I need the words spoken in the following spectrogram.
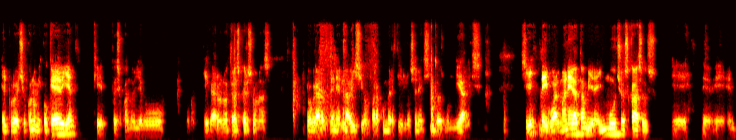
el provecho económico que debían, que pues cuando llegó, llegaron otras personas lograron tener la visión para convertirlos en éxitos mundiales. ¿Sí? De igual manera también hay muchos casos eh, de, em,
